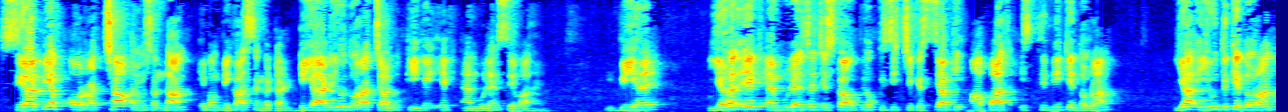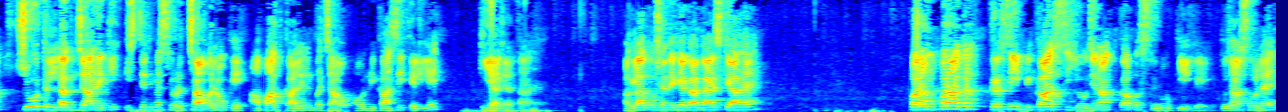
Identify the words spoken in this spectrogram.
सीआरपीएफ और रक्षा अनुसंधान एवं विकास संगठन डीआरडीओ द्वारा चालू की गई एक एंबुलेंस सेवा है। बी है, यह एक एंबुलेंस है जिसका उपयोग किसी चिकित्सा की आपात स्थिति के दौरान या युद्ध के दौरान चोट लग जाने की स्थिति में सुरक्षा बलों के आपातकालीन बचाव और निकासी के लिए किया जाता है। अगला क्वेश्चन देखिएगा गाइस क्या है? परंपरागत कृषि विकास योजना कब शुरू की गई? 2016,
